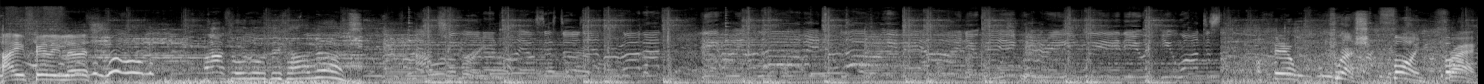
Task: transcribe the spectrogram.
How you feeling, Lewis? That's all those things us. I feel fresh, fine, fresh.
